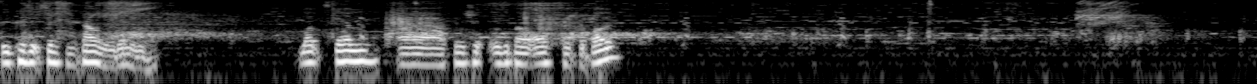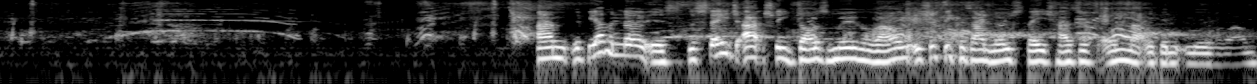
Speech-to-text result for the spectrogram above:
because it sends them downward anyway. Once again, uh, finish Isabelle off with the bow. Um, if you haven't noticed, the stage actually does move around. It's just because I know stage hazards on that it didn't move around.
